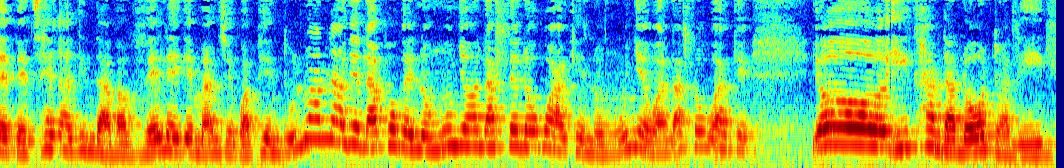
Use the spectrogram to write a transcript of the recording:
yabhebhetheka-ke indaba vele-ke manje kwaphendulwana-ke lapho-ke nomunye walahlelo kwakhe nomunye walahlo kwakhe. Yo ikhanda lodwa leli.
